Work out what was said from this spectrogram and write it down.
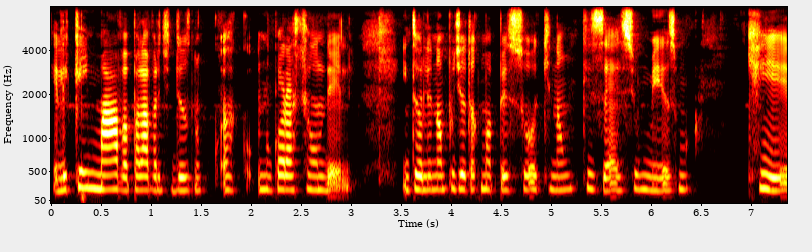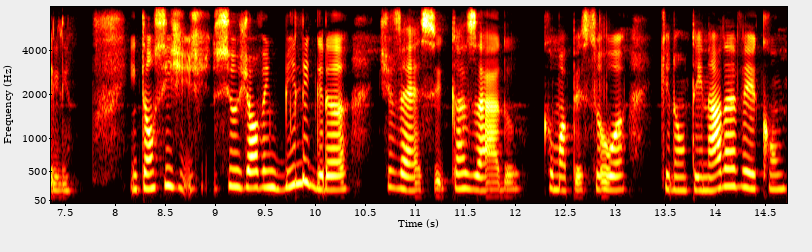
Ele queimava a palavra de Deus no, no coração dele. Então ele não podia estar com uma pessoa que não quisesse o mesmo que ele. Então, se, se o jovem Billy Graham tivesse casado com uma pessoa que não tem nada a ver com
